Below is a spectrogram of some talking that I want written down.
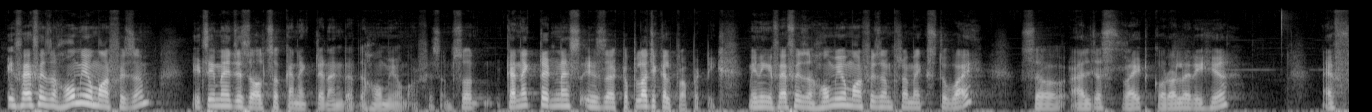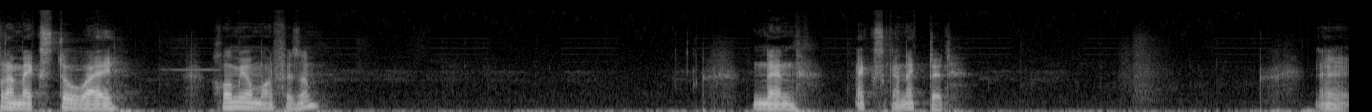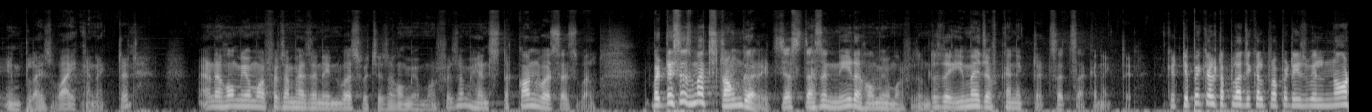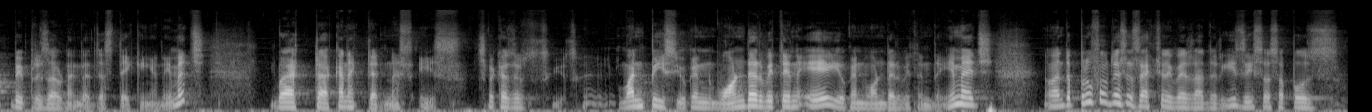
if f is a homeomorphism, its image is also connected under the homeomorphism. So connectedness is a topological property, meaning if f is a homeomorphism from x to y, so I'll just write corollary here, f from x to y homeomorphism, then x connected uh, implies y connected. And a homeomorphism has an inverse which is a homeomorphism hence the converse as well. But this is much stronger. It just doesn't need a homeomorphism. Is the image of connected sets are connected okay typical topological properties will not be preserved under just taking an image but uh, connectedness is. It's because it's, it's, one piece. You can wander within a you can wander within the image. And the proof of this is actually very rather easy. So suppose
